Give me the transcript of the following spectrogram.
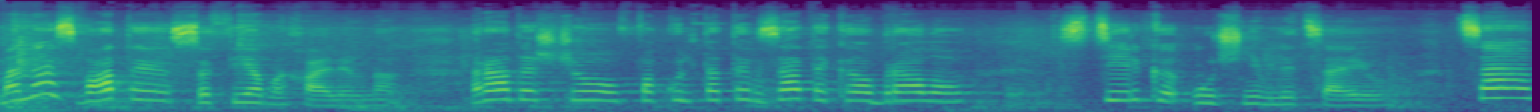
Мене звати Софія Михайлівна. Рада, що факультатив з етики обрало стільки учнів ліцею. Це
